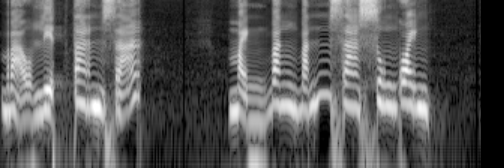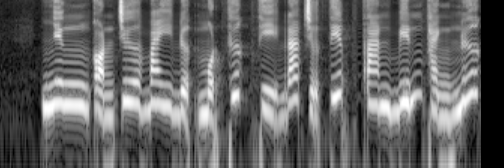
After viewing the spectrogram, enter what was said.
Bạo liệt tan giã. Mảnh băng bắn ra xung quanh. Nhưng còn chưa bay được một thước thì đã trực tiếp tan biến thành nước.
